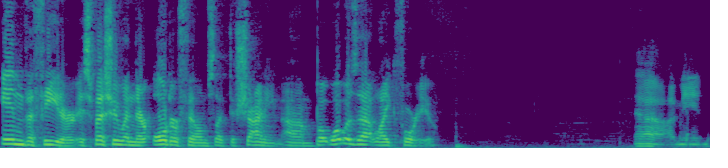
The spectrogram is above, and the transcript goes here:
in the theater, especially when they're older films like The Shining. Um, but what was that like for you? Yeah, I mean,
